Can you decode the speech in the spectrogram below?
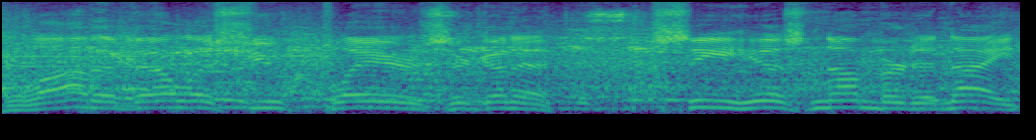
A lot of LSU players are going to see his number tonight.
